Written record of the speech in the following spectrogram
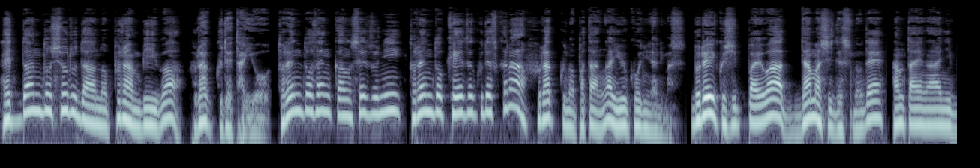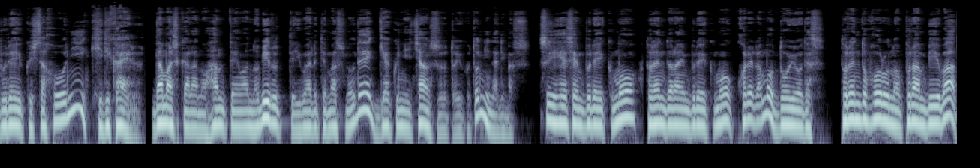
ヘッドショルダーのプラン B はフラッグで対応。トレンド転換せずにトレンド継続ですからフラッグのパターンが有効になります。ブレイク失敗は騙しですので反対側にブレイクした方に切り替える。騙しからの反転は伸びるって言われてますので逆にチャンスということになります。水平線ブレイクもトレンドラインブレイクもこれらも同様です。トレンドフォローのプラン B は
